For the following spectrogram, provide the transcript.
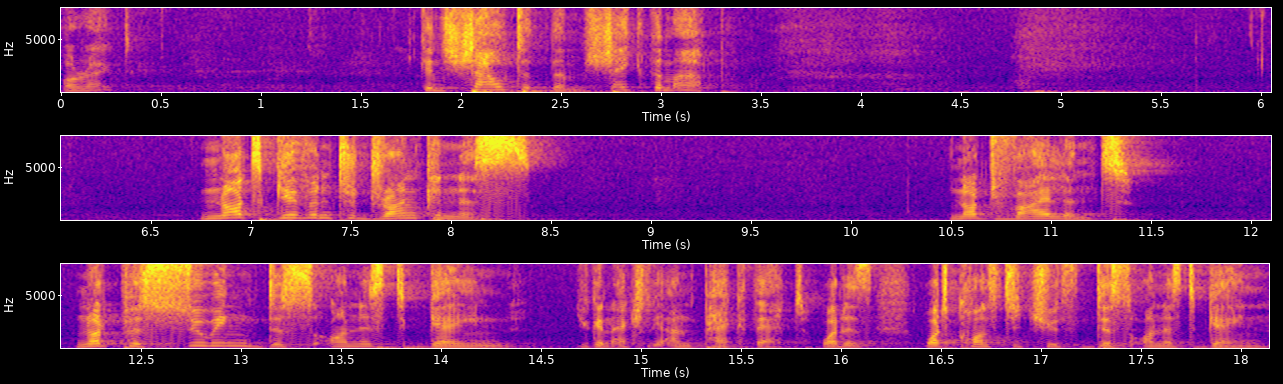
All right? You can shout at them, shake them up. Not given to drunkenness, not violent, not pursuing dishonest gain. You can actually unpack that. What, is, what constitutes dishonest gain?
